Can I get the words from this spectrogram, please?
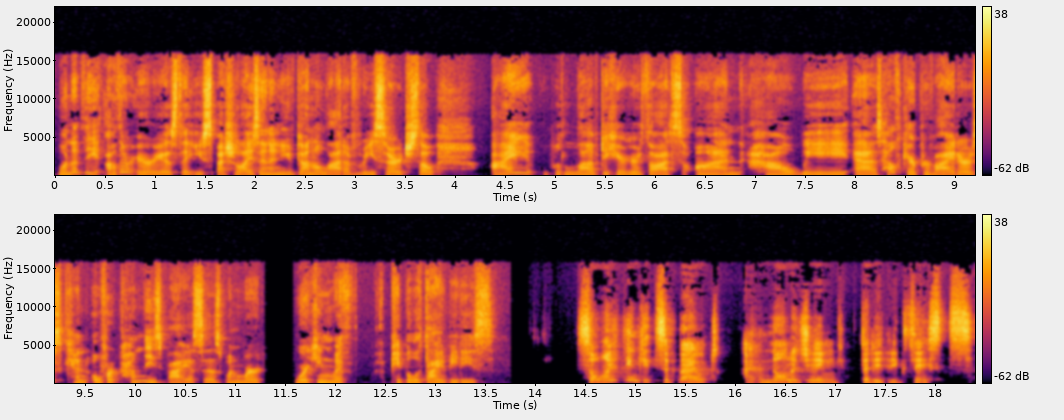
one of the other areas that you specialize in and you've done a lot of research. So I would love to hear your thoughts on how we as healthcare providers can overcome these biases when we're working with people with diabetes. So I think it's about acknowledging that it exists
